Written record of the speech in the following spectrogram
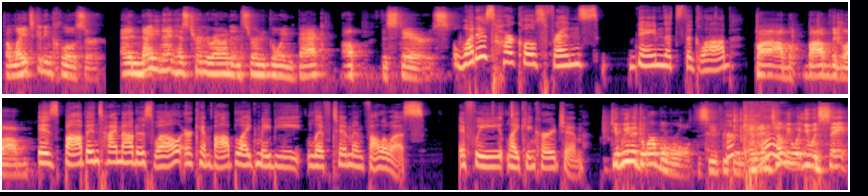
The light's getting closer, and Nighty Night has turned around and started going back up the stairs. What is Harkle's friend's name that's the glob? Bob, Bob the Glob. Is Bob in timeout as well? Or can Bob, like, maybe lift him and follow us if we, like, encourage him? Give me an adorable roll to see if you can, and, and tell me what you would say.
